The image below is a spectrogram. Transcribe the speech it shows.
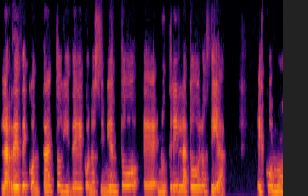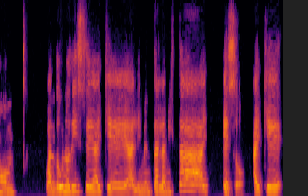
la red de contactos y de conocimiento, eh, nutrirla todos los días. Es como cuando uno dice hay que alimentar la amistad, eso, hay que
